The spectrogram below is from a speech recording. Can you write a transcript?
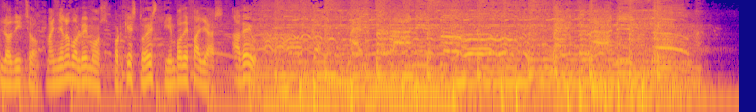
Lo dicho, mañana volvemos, porque esto es Tiempo de Fallas. Adeus.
